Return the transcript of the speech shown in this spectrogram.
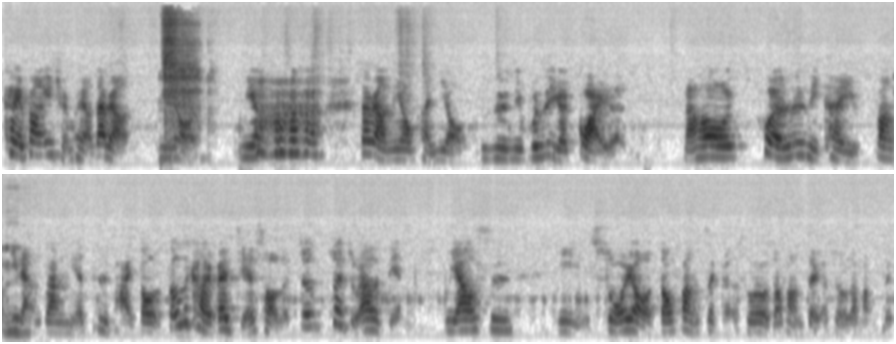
可以放一群朋友，代表你有你有 代表你有朋友，就是你不是一个怪人，然后。或者是你可以放一两张你的自拍，都都是可以被接受的。就是最主要的点，不要是你所有都放这个，所有都放这个，所有都放这个。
